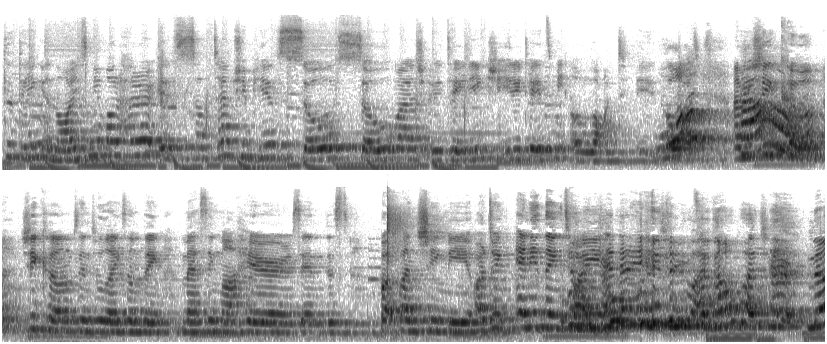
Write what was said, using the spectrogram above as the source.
The thing annoys me about her is sometimes she behaves so so much irritating. She irritates me a lot. A What? lot. I mean, she How? come, she comes into like something, messing my hairs and just butt punching me or doing anything to I me, and then irritates you. I don't punch her. No,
